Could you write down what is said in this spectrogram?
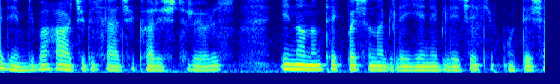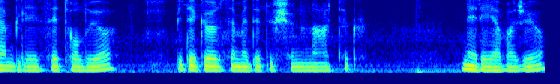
Dediğim gibi harcı güzelce karıştırıyoruz. İnanın tek başına bile yenebilecek muhteşem bir lezzet oluyor. Bir de gözlemede düşünün artık nereye varıyor.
